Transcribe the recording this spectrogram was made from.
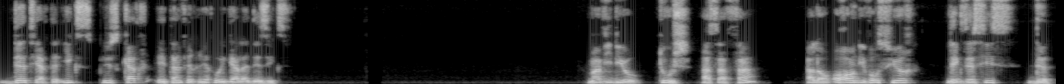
2 tiers de x plus 4 est inférieur ou égal à 2x. Ma vidéo touche à sa fin, alors au rendez-vous sur l'exercice 2.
